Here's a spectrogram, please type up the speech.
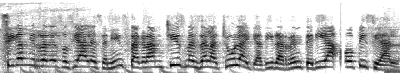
Sigan mis redes sociales en Instagram, Chismes de la Chula y Yadira Rentería Oficial.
